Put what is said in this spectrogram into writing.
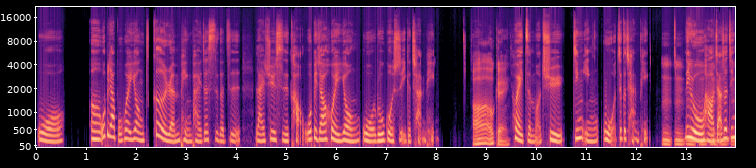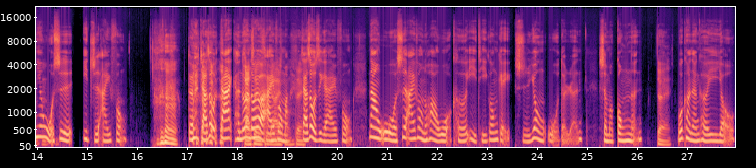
我。嗯、呃，我比较不会用个人品牌这四个字来去思考，我比较会用我如果是一个产品啊，OK，会怎么去经营我这个产品？嗯嗯，例如，好，假设今天我是一只 iPhone，对，假设我大家很多人都有 iPhone 嘛，假设我是一个 iPhone，那我是 iPhone 的话，我可以提供给使用我的人什么功能？对，我可能可以有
